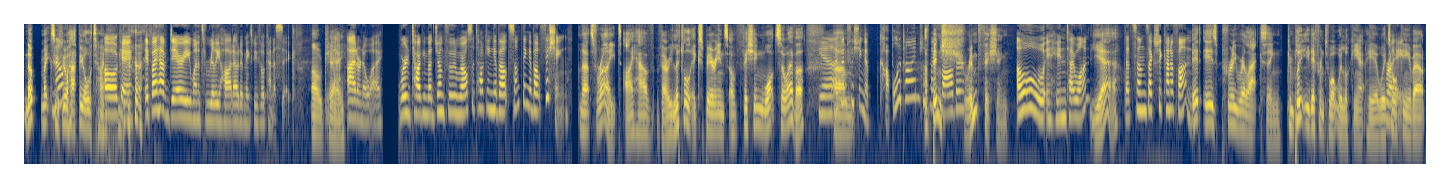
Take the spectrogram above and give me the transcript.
nope, makes me feel happy all the time. Oh, okay. if I have dairy when it's really hot out, it makes me feel kind of sick. okay, I don't know why. We're talking about junk food, and we're also talking about something about fishing. That's right. I have very little experience of fishing whatsoever. Yeah, I've Um, been fishing a couple of times with I've my been father. shrimp fishing. oh, in Taiwan? Yeah. That sounds actually kind of fun. It is pretty relaxing. Completely different to what we're looking at here. We're Right. talking about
